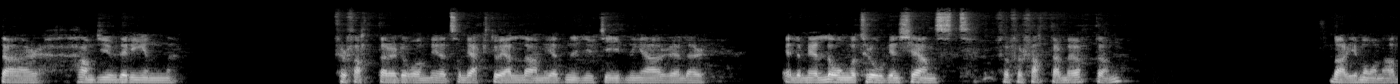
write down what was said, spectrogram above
där han bjuder in författare då med, som är aktuella med nyutgivningar eller eller med lång och trogen tjänst för författarmöten varje månad.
